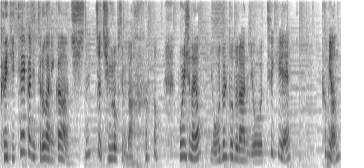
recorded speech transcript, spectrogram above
그 디테일까지 들어가니까 진짜 징그럽습니다. 보이시나요? 이 오돌토돌한 요 특유의 표면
